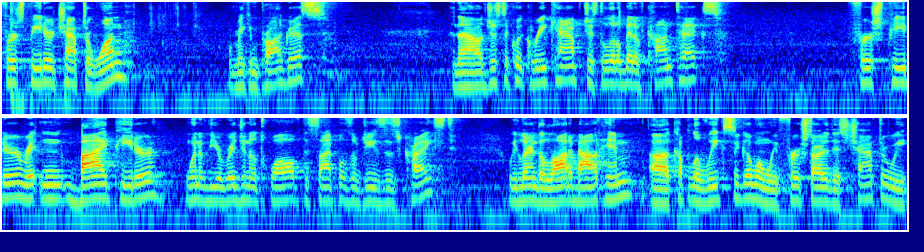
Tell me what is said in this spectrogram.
1 Peter chapter 1. We're making progress. Now, just a quick recap, just a little bit of context. 1 Peter, written by Peter, one of the original 12 disciples of Jesus Christ. We learned a lot about him uh, a couple of weeks ago when we first started this chapter. We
